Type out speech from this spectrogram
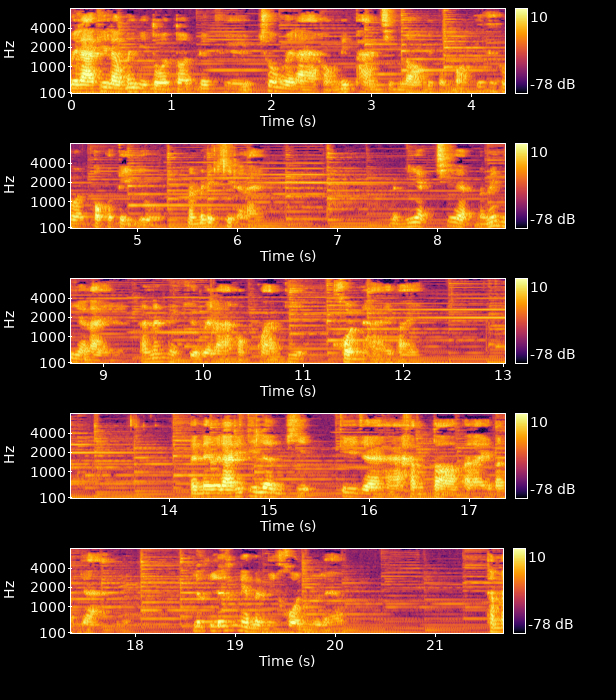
เวลาที่เราไม่มีตัวตนก็คือช่วงเวลาของนิพพานชิมลองที่ผมบอกก็คือว่าปกติอยู่ มันไม่ได้คิดอะไร มันเงียบเชียบมันไม่มีอะไร อันนั้นเนี่ยคือเวลาของความที่คนหายไป แต่ในเวลาที่พี่เริ่มคิดที่จะหาคำตอบอะไรบางอย่างเนี่ยลึกๆเนี่ยมันมีคนอยู่แล้วทำไม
